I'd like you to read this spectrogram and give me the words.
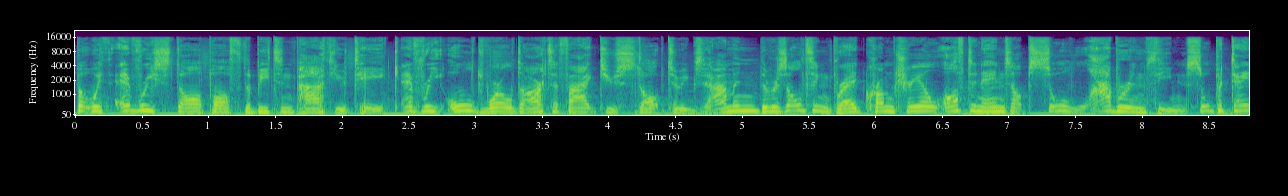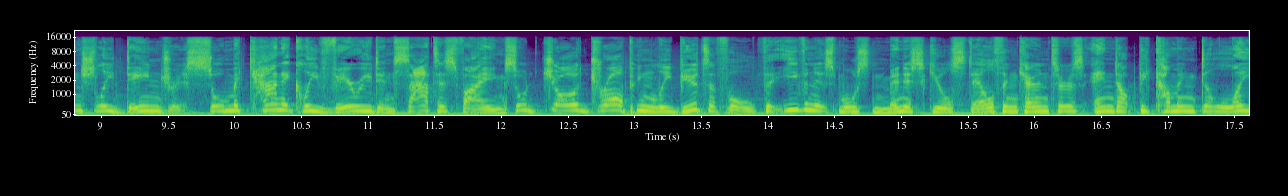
but with every stop off the beaten path you take, every old world artifact you stop to examine, the resulting breadcrumb trail often ends up so labyrinthine, so potentially dangerous, so mechanically varied and satisfying, so jaw-droppingly beautiful, that even its most minuscule stealth encounters end up becoming delightful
